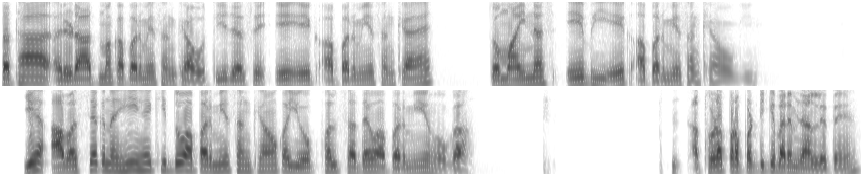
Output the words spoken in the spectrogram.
तथा ऋणात्मक अपरमीय संख्या होती है। जैसे ए एक अपरमीय संख्या है तो माइनस ए भी एक अपरमीय संख्या होगी। यह आवश्यक नहीं है कि दो अपरमीय संख्याओं का योगफल सदैव अपरमीय होगा। अब थोड़ा प्रॉपर्टी के बारे में जान लेते हैं।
